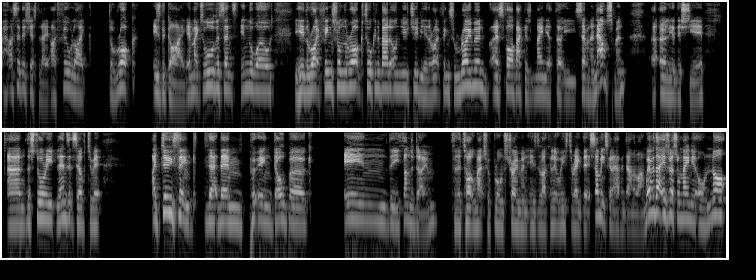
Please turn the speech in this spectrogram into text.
I, I said this yesterday. I feel like The Rock is the guy. It makes all the sense in the world. You hear the right things from The Rock talking about it on YouTube. You hear the right things from Roman as far back as Mania 37 announcement uh, earlier this year. Um, the story lends itself to it. I do think that them putting Goldberg in the Thunderdome for the title match with Braun Strowman is like a little Easter egg that something's going to happen down the line. Whether that is WrestleMania or not,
